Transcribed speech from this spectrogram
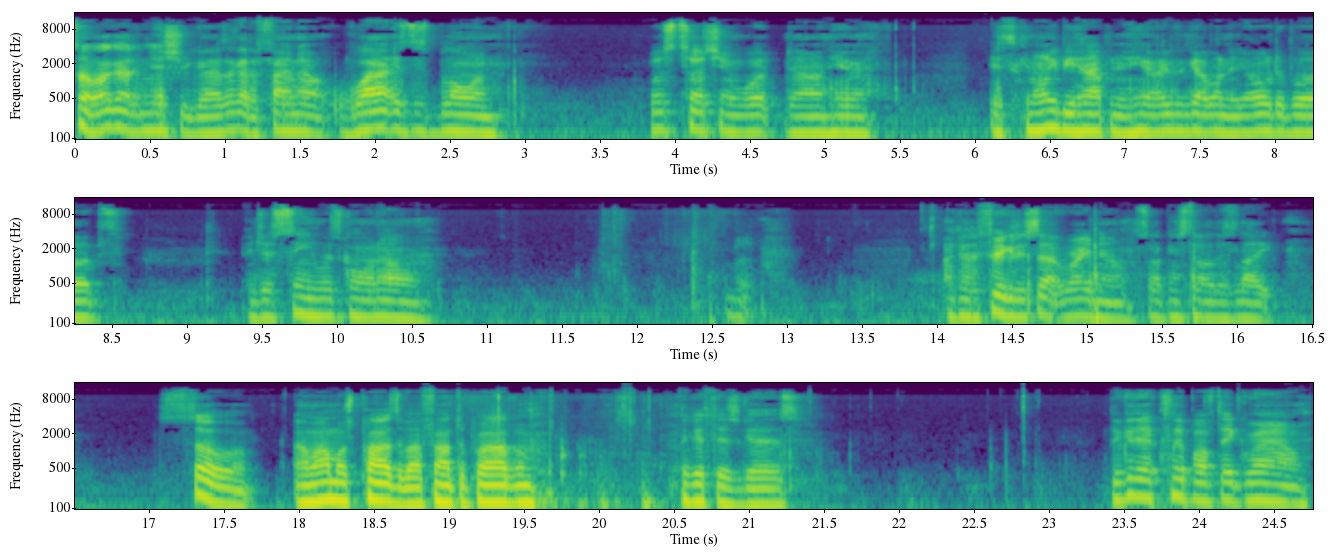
So I got an issue, guys. I got to find out why is this blowing? What's touching what down here? It can only be happening here. I even got one of the older bulbs and just seeing what's going on. But I got to figure this out right now so I can install this light. So I'm almost positive I found the problem. Look at this, guys. Look at that clip off that ground.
